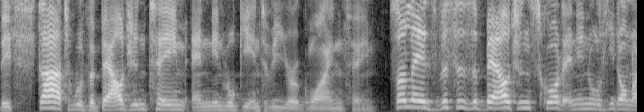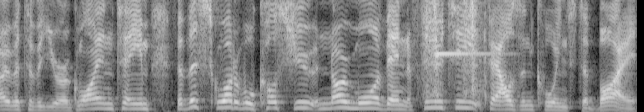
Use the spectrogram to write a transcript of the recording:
Let's start with the Belgian team and then we'll get into the Uruguayan team. So lads, this is a Belgian squad and then we'll head on over to the Uruguayan team, but this squad will cost you no more than 30,000 coins to buy.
